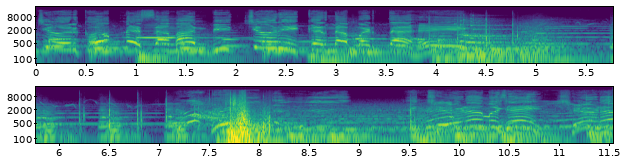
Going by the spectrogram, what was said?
चोर को अपना सामान भी चोरी करना पड़ता है। छोड़ो मुझे, छोड़ो।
